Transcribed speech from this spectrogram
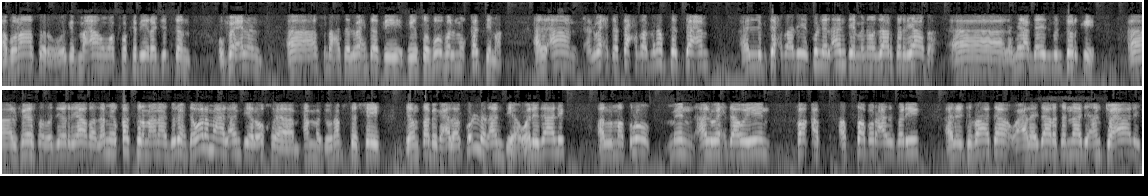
أبو ناصر. ووقف معاهم وقفة كبيرة جدا. وفعلا آه، أصبحت الوحدة في في صفوف المقدمة. الآن الوحدة تحظى بنفس الدعم اللي بتحظى به كل الأندية من وزارة الرياضة. آه الأمير عبد العزيز بن تركي آه الفيصل وزير الرياضة لم يقصر مع نادي الوحده ولا مع الأندية الأخرى يا محمد ونفس الشيء ينطبق على كل الأندية. ولذلك المطلوب من الوحداويين فقط الصبر على الفريق الالتفاتة وعلى إدارة النادي أن تعالج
